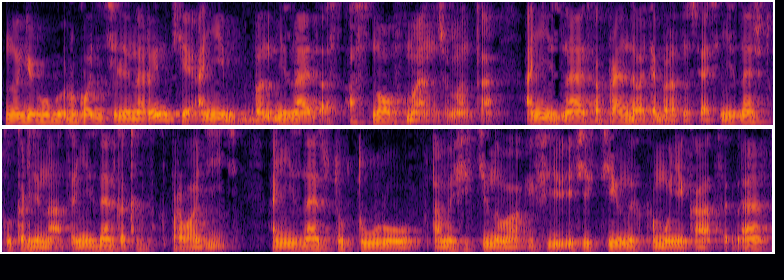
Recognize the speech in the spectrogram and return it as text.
многие руководители на рынке, они не знают основ менеджмента. Они не знают, как правильно давать обратную связь. Они не знают, что такое координация. Они не знают, как их проводить. Они не знают структуру там, эффективного, эффективных коммуникаций. Да?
